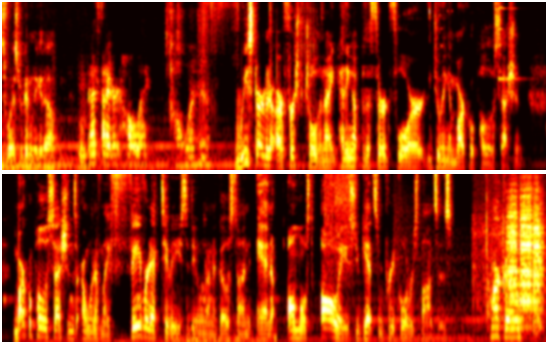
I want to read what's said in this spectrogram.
No one's voice, we couldn't make it out. Hmm. I thought I heard hallway. Hallway, yeah. We started our first patrol of the night heading up to the third floor doing a Marco Polo session. Marco Polo sessions are one of my favorite activities to do when on a ghost hunt, and almost always you get some pretty cool responses. Marco! That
